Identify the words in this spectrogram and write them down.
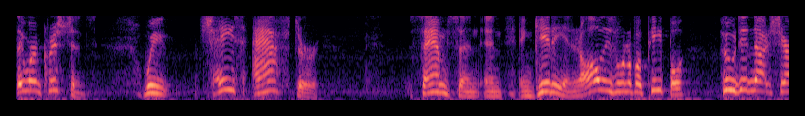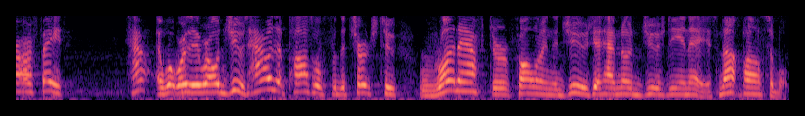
They weren't Christians. We chase after Samson and, and Gideon and all these wonderful people who did not share our faith. How, and what were they? they were all Jews. How is it possible for the church to run after following the Jews yet have no Jewish DNA? It's not possible.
